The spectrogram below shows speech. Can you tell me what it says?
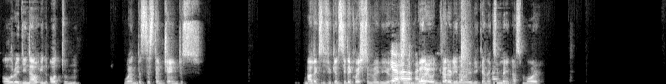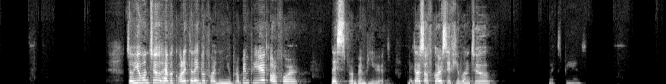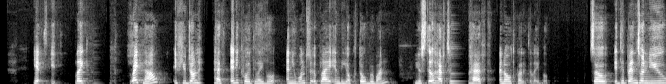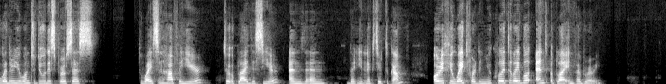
already now in autumn when the system changes. Alex, if you can see the question, maybe you yeah, understand uh, better, I, or Carolina, maybe you can explain I'm, us more. So you want to have a quality label for the new program period or for this program period? Because of course, if you want to experience, yes, like right now, if you don't have any quality label and you want to apply in the October one, you still have to have an old quality label. So it depends on you whether you want to do this process twice in half a year to apply this year and then the next year to come, or if you wait for the new quality label and apply in February.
